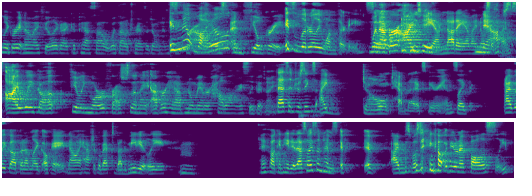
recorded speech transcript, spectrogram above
Like right now, I feel like I could pass out without trazodone. and Isn't that wild? And feel great. It's literally 1.30. So Whenever I take PM, not AM, I know naps. sometimes. I wake up feeling more refreshed than I ever have, no matter how long I sleep at night. That's interesting because I don't have that experience. Like, I wake up and I'm like, okay, now I have to go back to bed immediately. Mm. I fucking hate it. That's why sometimes if if I'm supposed to hang out with you and I fall asleep,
